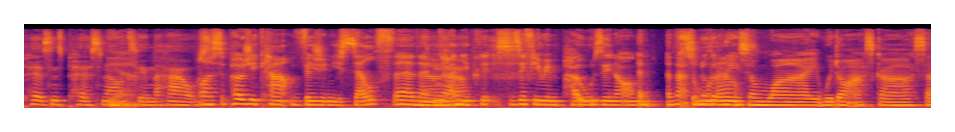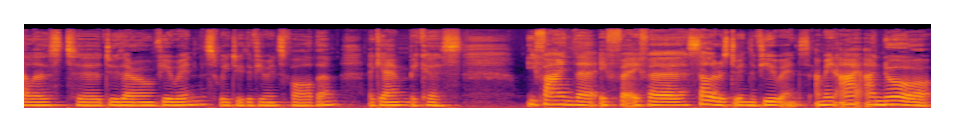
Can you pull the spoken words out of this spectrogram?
person's personality Yeah. in the house. Well, I suppose you can't vision yourself there, then, No. can you? Because it's as if you're imposing on. And, and that's another else. reason why we don't ask our sellers to do their own viewings. We do the viewings for them again because you find that if if a seller is doing the viewings, I mean, I, I know,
